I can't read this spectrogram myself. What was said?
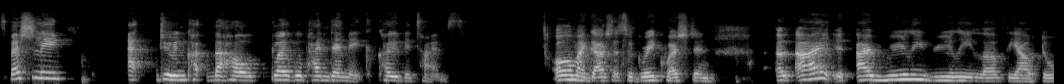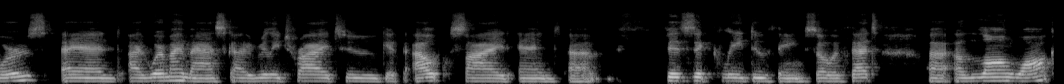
especially at, during the whole global pandemic covid times oh my gosh that's a great question uh, I I really really love the outdoors and I wear my mask. I really try to get outside and uh, physically do things. So if that's uh, a long walk,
